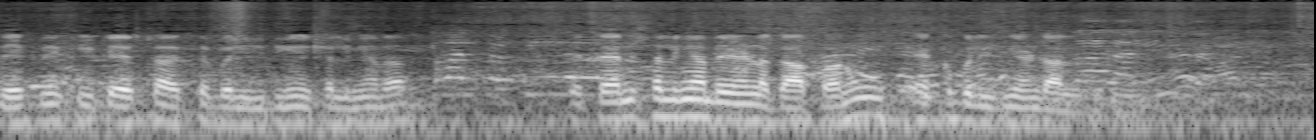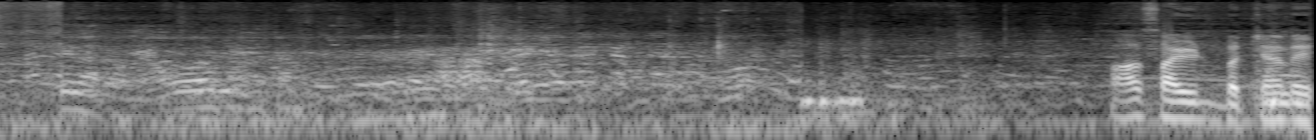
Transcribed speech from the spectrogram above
ਦੇਖਦੇ ਕੀ ਟੇਸਟ ਆ ਇੱਥੇ ਬਲੀ ਦੀਆਂ ਛੱਲੀਆਂ ਦਾ। ਤੇ ਤਿੰਨ ਛੱਲੀਆਂ ਦੇਣ ਲੱਗਾ ਆਪਾਂ ਨੂੰ, ਇੱਕ ਬਲੀ ਦੀਆਂ ਡਾਲ। ਆਹ ਸਾਈਡ ਬੱਚਿਆਂ ਦੇ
